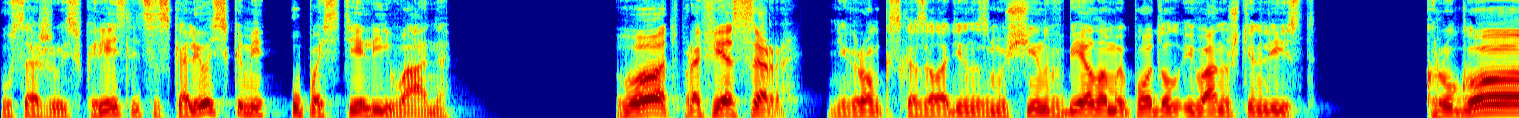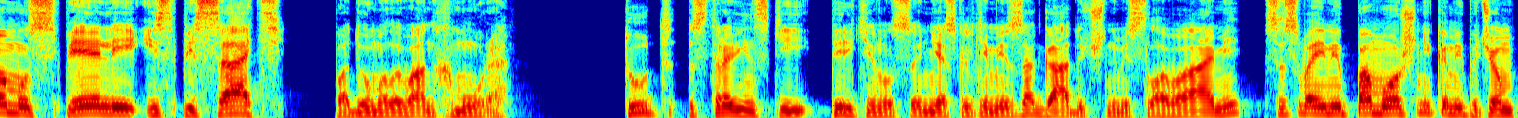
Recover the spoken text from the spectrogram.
усаживаясь в креслице с колесиками у постели Ивана. «Вот, профессор!» — негромко сказал один из мужчин в белом и подал Иванушкин лист. «Кругом успели исписать!» — подумал Иван хмуро. Тут Стравинский перекинулся несколькими загадочными словами со своими помощниками, причем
